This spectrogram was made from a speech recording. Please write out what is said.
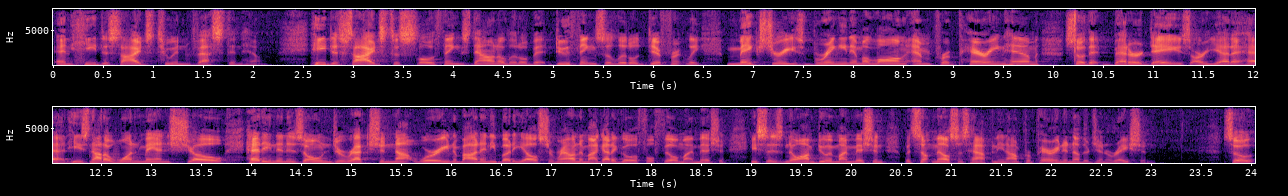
and he decides to invest in him. He decides to slow things down a little bit, do things a little differently, make sure he's bringing him along and preparing him so that better days are yet ahead. He's not a one man show heading in his own direction, not worrying about anybody else around him. I got to go fulfill my mission. He says, No, I'm doing my mission, but something else is happening. I'm preparing another generation. So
